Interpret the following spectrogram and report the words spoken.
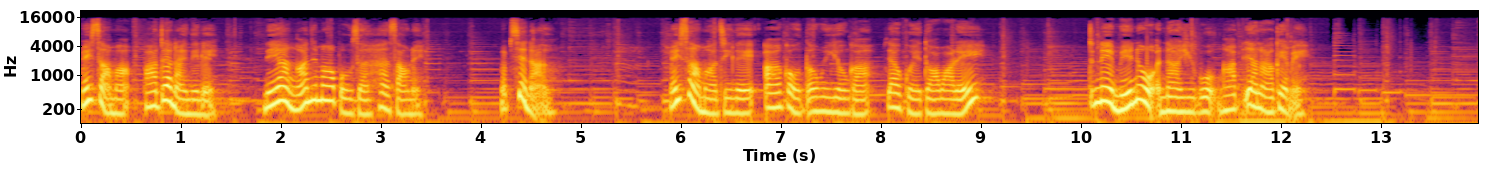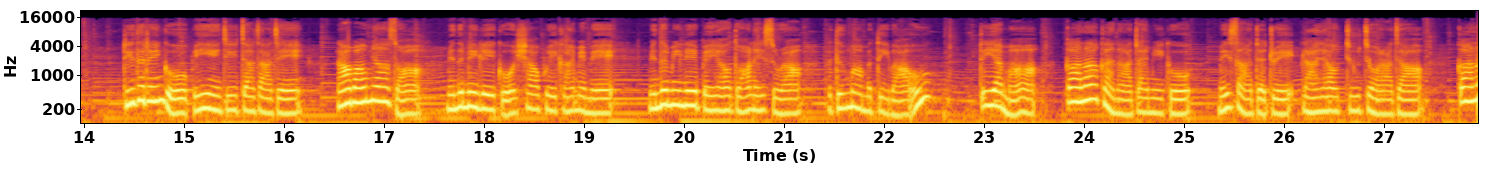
မိစ္ဆာမဘာတက်နိုင်သေးလဲ။နေကငါးညီမပုံစံဟန်ဆောင်နေ။မဖြစ်နိုင်ဘူး။မိစ္ဆာမကြီးလည်းအားကုန်သုံးပြီးယုံကပျောက်ကွယ်သွားပါတယ်။ဒီနေ့မင်းတို့အနာယူဖို့ငါပြန်လာခဲ့မယ်။ဒီသတင်းကိုဘီရင်ကြီးကြားကြခြင်းလာပေါင်းများစွာမင်းသမီးလေးကိုရှာဖွေခိုင်းပေမဲ့မ င်းသမီးလေးဘယ်ရောက်သွားလဲဆိုတာဘယ်သူမှမသိပါဘူး။တရက်မှာကာလကန္နာတိုင်းမီကိုမိစ္ဆာတက်တွေလာရောက်ကျူးကျော်တာကြောင့်ကာလ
